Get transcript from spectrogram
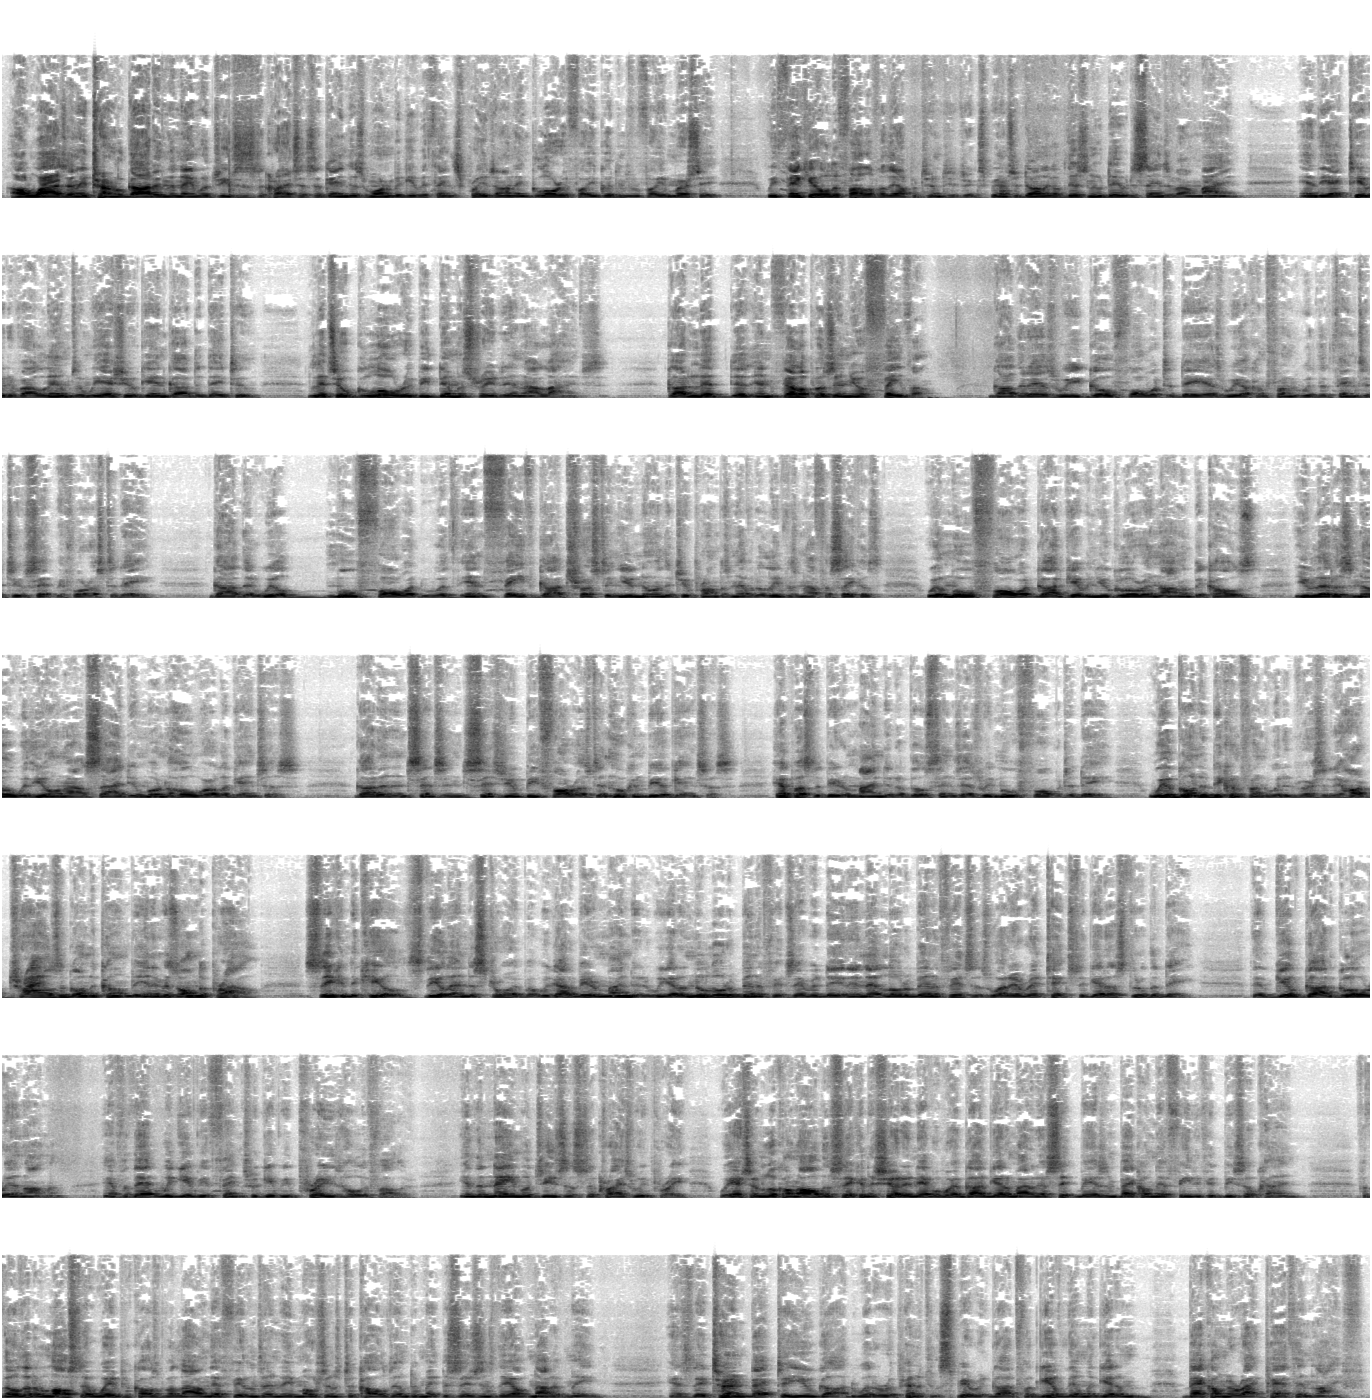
All wise and eternal God, in the name of Jesus the Christ, us again this morning we give you thanks, praise, honor, and glory for your goodness and for your mercy. We thank you, Holy Father, for the opportunity to experience the dawning of this new day with the saints of our mind and the activity of our limbs. And we ask you again, God, today to let your glory be demonstrated in our lives. God, let envelop us in your favor. God, that as we go forward today, as we are confronted with the things that you've set before us today, God, that we'll move forward within faith, God, trusting you, knowing that you promise never to leave us, not forsake us. We'll move forward, God, giving you glory and honor because you let us know with you on our side, you're more than the whole world against us. God, and since, and since you be for us, then who can be against us? Help us to be reminded of those things as we move forward today. We're going to be confronted with adversity. Hard trials are going to come. The enemy's on the prowl, seeking to kill, steal, and destroy. But we got to be reminded we get a new load of benefits every day. And in that load of benefits is whatever it takes to get us through the day that give God glory and honor. And for that, we give you thanks. We give you praise, Holy Father. In the name of Jesus the Christ, we pray. We ask you to look on all the sick and the shut in everywhere. God, get them out of their sick beds and back on their feet if you'd be so kind. For those that have lost their way because of allowing their feelings and their emotions to cause them to make decisions they ought not have made. As they turn back to you, God, with a repentant spirit, God, forgive them and get them back on the right path in life.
